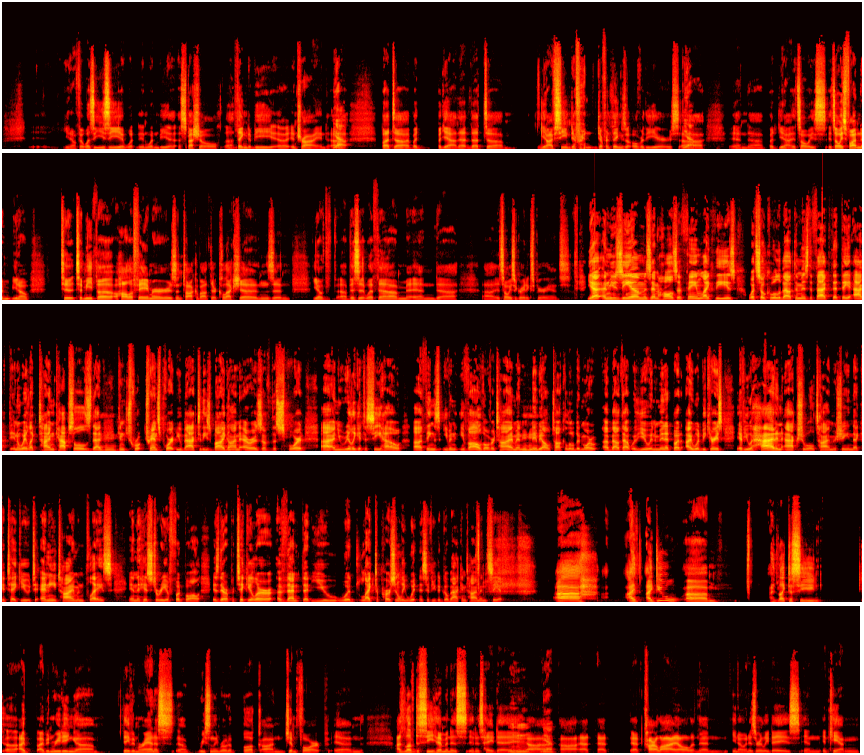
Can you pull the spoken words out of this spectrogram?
you know, if it was easy, it, would, it wouldn't be a, a special uh, thing to be uh, enshrined. Uh, yeah. but uh, but but yeah, that that um, you know, I've seen different different things over the years. Yeah. Uh, and uh, but yeah, it's always it's always fun to you know to to meet the Hall of Famers and talk about their collections and you know uh, visit with them and uh, it's always a great experience. Yeah, and museums and halls of fame like these, what's so cool about them is the fact that they act in a way like time capsules that mm-hmm. can tr- transport you back to these bygone eras of the sport, uh, and you really get to see how uh, things even evolve over time. And mm-hmm. maybe I'll talk a little bit more about that with you in a minute. But I would be curious if you had an actual time machine that could take you to any time and place in the history of football, is there a particular event that you would like to personally witness if you could go back in time and see it? Uh, I I do. Um, I'd like to see. Uh, I've I've been reading. Um, David Maraniss uh, recently wrote a book on Jim Thorpe, and I'd love to see him in his in his heyday mm-hmm. uh, yeah. uh, at at at Carlisle, and then you know in his early days in in Canton.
